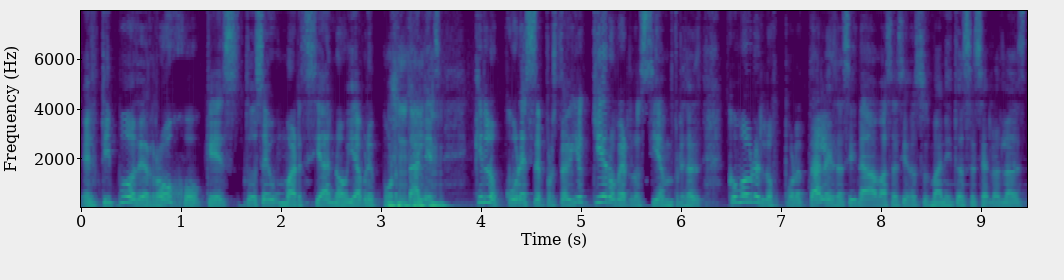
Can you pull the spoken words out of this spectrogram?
el tipo de rojo que es, o sea, un marciano y abre portales. Qué locura ese portal. Yo quiero verlo siempre, ¿sabes? Cómo abre los portales así nada más haciendo sus manitos hacia los lados.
